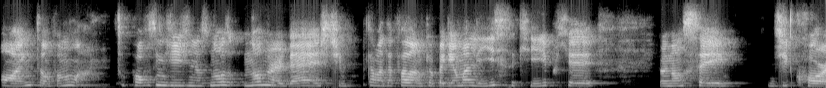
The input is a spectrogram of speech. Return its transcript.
Ó, então, vamos lá. Povos indígenas no, no Nordeste, estava até falando que eu peguei uma lista aqui, porque eu não sei de cor,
